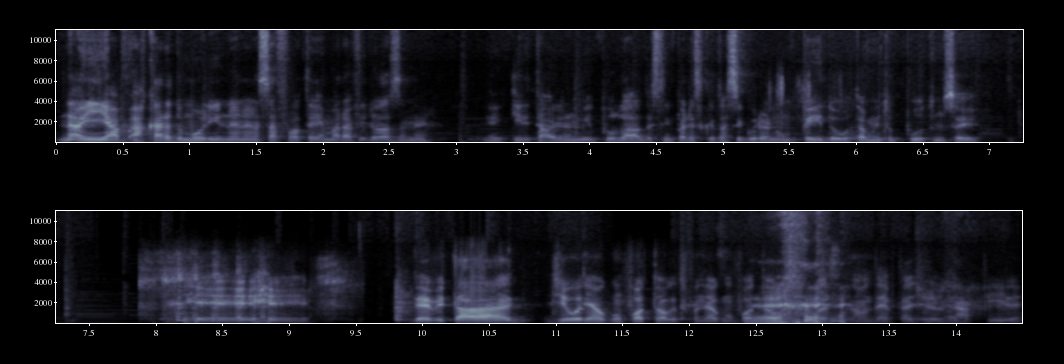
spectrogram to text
Não, e a, a cara do Mourinho né, nessa foto aí é maravilhosa, né? É que ele tá olhando meio pro lado, assim, parece que ele tá segurando um peido ou tá muito puto, não sei. É, Deve estar de olho em algum fotógrafo, né? Algum fotógrafo, senão deve estar de olho na filha.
